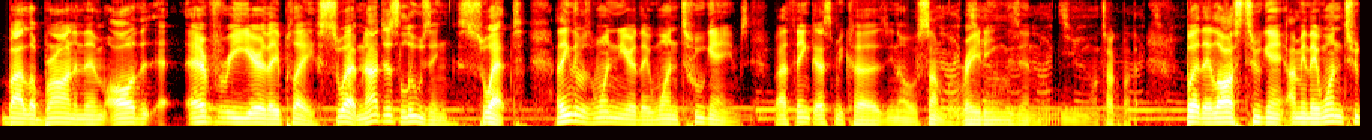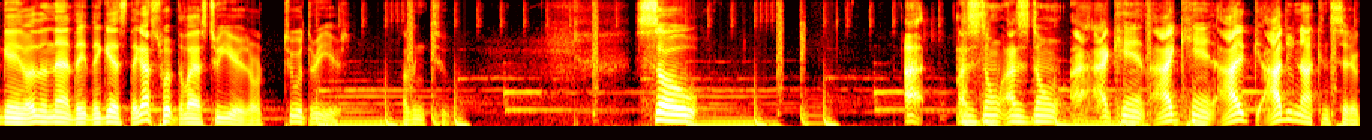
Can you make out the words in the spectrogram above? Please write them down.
by LeBron and them all the every year they play. Swept, not just losing, swept. I think there was one year they won two games, but I think that's because you know with ratings and you know talk about that. But they lost two games. I mean, they won two games. Other than that, they they guess they got swept the last two years or two or three years. I think two. So I I just don't I just don't I, I can't I can't I I do not consider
